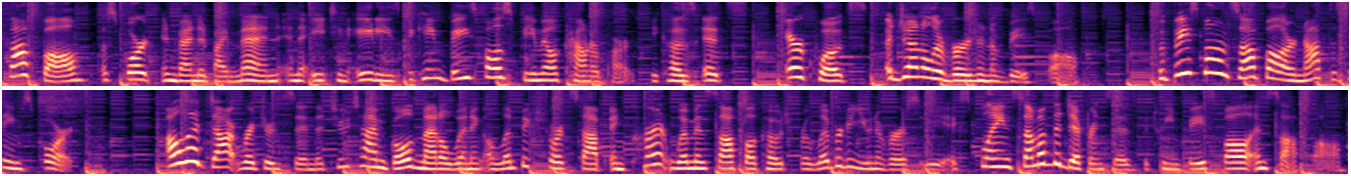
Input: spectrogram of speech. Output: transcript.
Softball, a sport invented by men in the 1880s, became baseball's female counterpart because it's, air quotes, a gentler version of baseball. But baseball and softball are not the same sport. Let Dot Richardson, the two time gold medal winning Olympic shortstop and current women's softball coach for Liberty University, explain some of the differences between baseball and softball.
